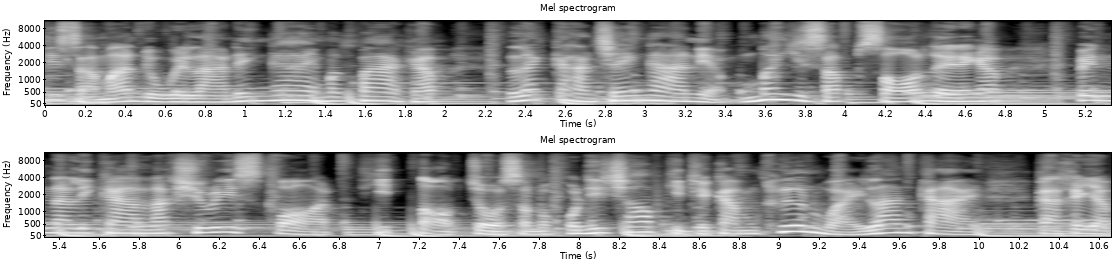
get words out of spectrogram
ที่สามารถดูเวลาได้ง่ายมาก ๆ ครับ และการใช้งานเนี่ยไม่ซับซ้อนเลยนะครับ เป็นนาฬิกา Luxury Sport ที่ตอบโจทย์สำหรับคนที่ชอบกิจกรรมเคลื่อนไหวร่างกาย การขยับ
